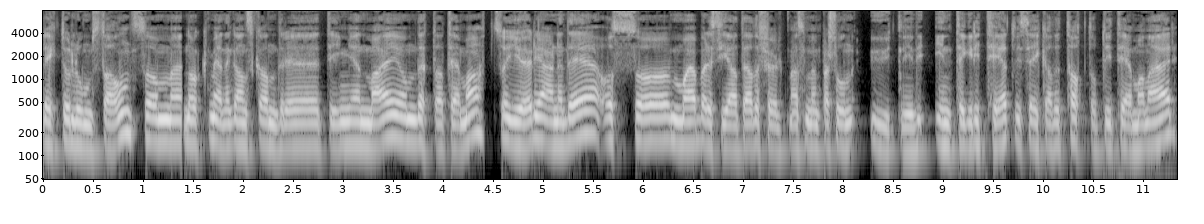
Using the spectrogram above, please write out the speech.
lektor Lomsdalen, som nok mener ganske andre ting enn meg om dette temaet. Så gjør gjerne det. Og så må jeg bare si at jeg hadde følt meg som en person uten integritet hvis jeg ikke hadde tatt opp de temaene her.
